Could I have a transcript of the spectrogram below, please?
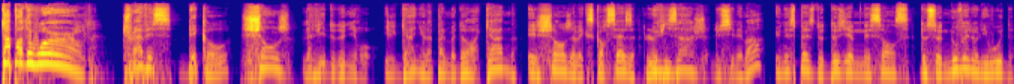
top of the world. Travis Bickle change la vie de De Niro. Il gagne la Palme d'Or à Cannes et change avec Scorsese le visage du cinéma, une espèce de deuxième naissance de ce nouvel Hollywood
